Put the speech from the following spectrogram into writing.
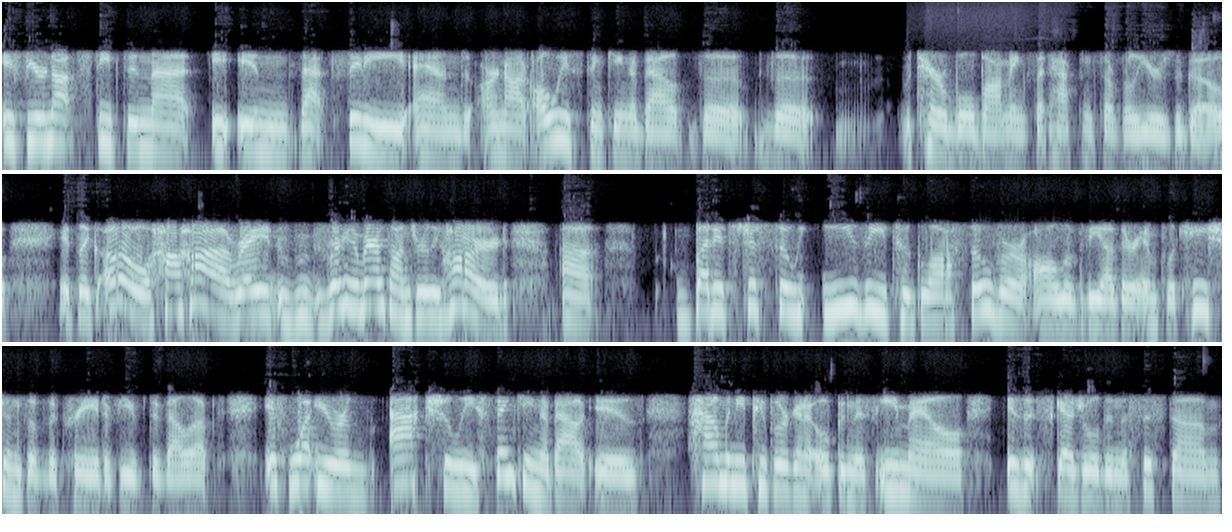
if you're not steeped in that in that city and are not always thinking about the the terrible bombings that happened several years ago, it's like, oh, haha, right? Running a marathon is really hard. Uh, but it's just so easy to gloss over all of the other implications of the creative you've developed. If what you're actually thinking about is how many people are going to open this email is it scheduled in the system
